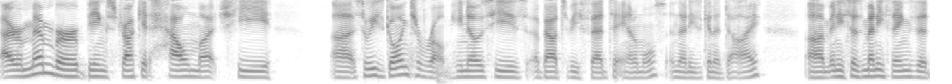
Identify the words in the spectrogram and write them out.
I remember being struck at how much he. Uh, so he's going to Rome. He knows he's about to be fed to animals and that he's going to die. Um, and he says many things that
